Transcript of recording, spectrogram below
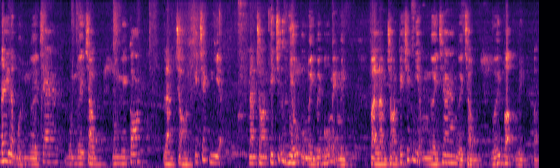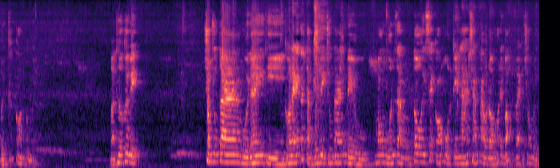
đây là một người cha, một người chồng, một người con làm tròn cái trách nhiệm, làm tròn cái chữ hiếu của mình với bố mẹ mình và làm tròn cái trách nhiệm người cha, người chồng với vợ mình và với các con của mình. Và thưa quý vị, trong chúng ta ngồi đây thì có lẽ tất cả quý vị chúng ta đều mong muốn rằng tôi sẽ có một cái lá chắn nào đó để bảo vệ cho mình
